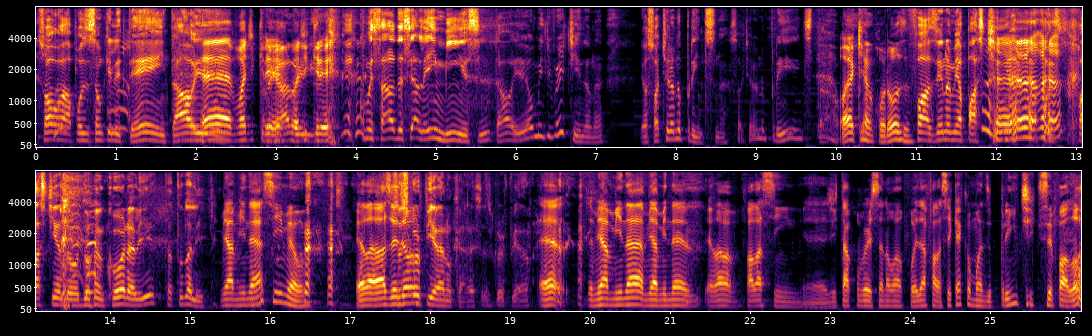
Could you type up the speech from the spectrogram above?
só a posição que ele tem e tal. E, É, pode tá crer, ligado? pode E- crer. E começaram a descer a lei em mim, assim e tal. E eu me divertindo, né? Eu só tirando prints, né? Só tirando prints e tal. Olha que rancoroso. Fazendo a minha pastinha, a pastinha do, do rancor ali, tá tudo ali. Minha mina é assim, meu. Ela às vezes. Sou eu- escorpiano, cara. Sou escorpiano. É, minha mina, minha mina, ela fala assim, é, a gente tá conversando alguma coisa, ela fala, você quer que eu mande o print que você falou?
